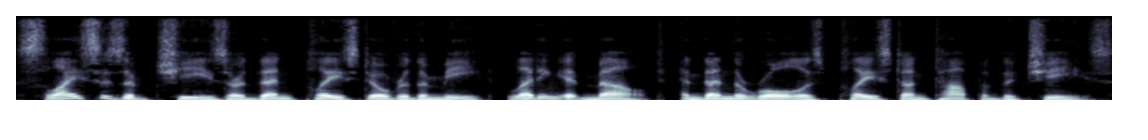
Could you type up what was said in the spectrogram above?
Slices of cheese are then placed over the meat, letting it melt, and then the roll is placed on top of the cheese.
